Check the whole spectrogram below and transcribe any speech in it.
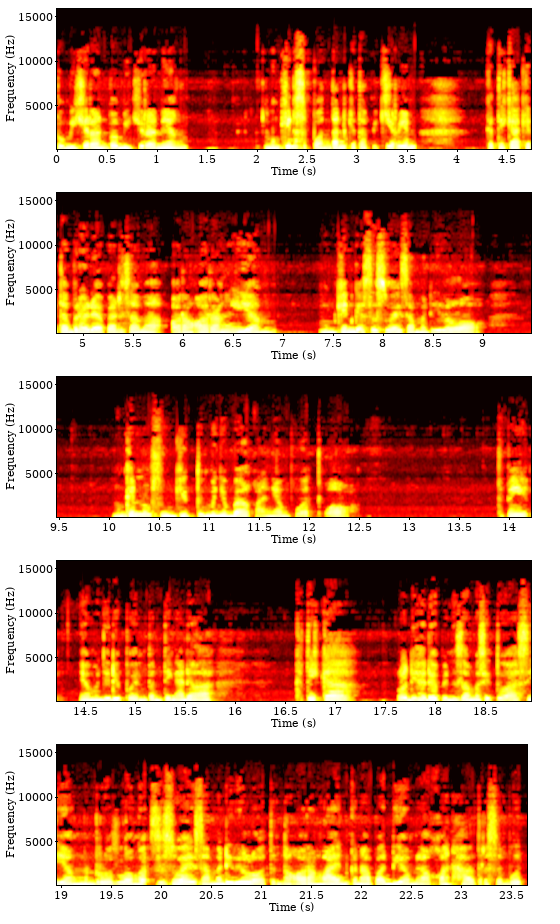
pemikiran-pemikiran yang mungkin spontan kita pikirin ketika kita berhadapan sama orang-orang yang mungkin gak sesuai sama diri lo. Mungkin segitu menyebalkannya buat lo. Tapi yang menjadi poin penting adalah ketika lo dihadapin sama situasi yang menurut lo nggak sesuai sama diri lo tentang orang lain kenapa dia melakukan hal tersebut,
